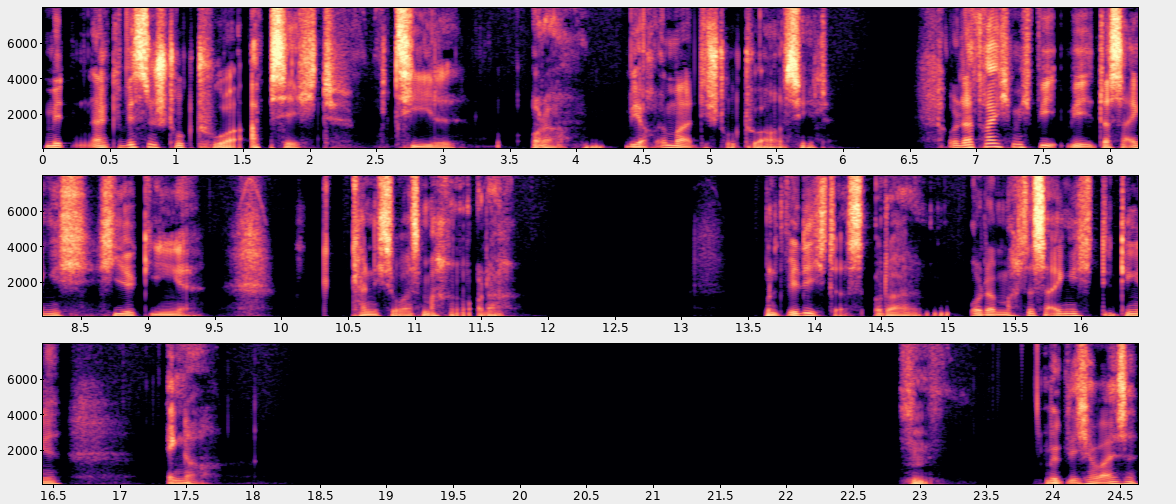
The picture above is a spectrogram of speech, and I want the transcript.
mit einer gewissen Struktur, Absicht, Ziel oder wie auch immer die Struktur aussieht. Und da frage ich mich, wie, wie das eigentlich hier ginge. Kann ich sowas machen oder? Und will ich das? Oder, oder macht es eigentlich die Dinge enger? Hm. Möglicherweise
